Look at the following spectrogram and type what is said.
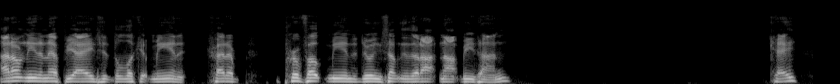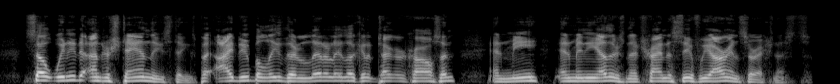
I don't need an FBI agent to look at me and try to provoke me into doing something that ought not be done. Okay? So we need to understand these things. But I do believe they're literally looking at Tucker Carlson and me and many others, and they're trying to see if we are insurrectionists.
